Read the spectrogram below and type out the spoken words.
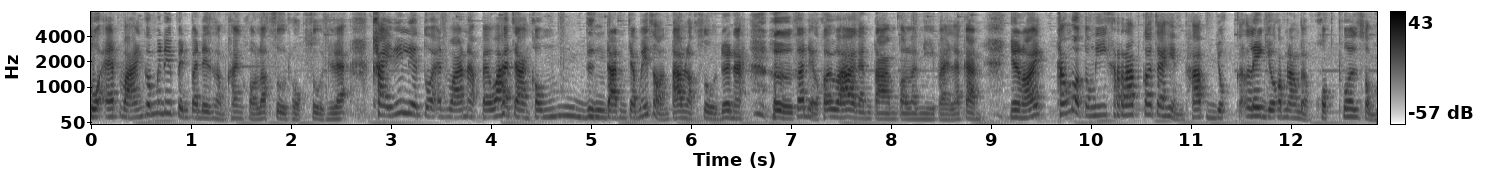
ตัวแอดวานก็ไม่ได้เป็นประเด็นสำคัญของหลักสูตร 60อยู่แล้ว ใครที่เรียนตัวแอดวานอะแปลว่าอาจารย์เขาดึงดันจะไม่สอนตามหลักสูตรด้วยนะเออก็เดี๋ยวค่อยว่ากันตามกรณีไปแล้วกัน อย่างน้อยทั้งหมดตรงนี้ครับก็จะเห็นภาพยกเลขยกกำลังแบบครบถ้วนสม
